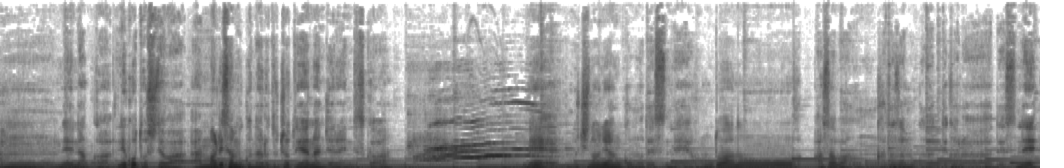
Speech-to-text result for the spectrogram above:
うん、ね、なんか猫としてはあんまり寒くなるとちょっと嫌なんじゃないんですか？ねうちのにゃんこもですね、本当はあの朝晩肌寒くなってからですね、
